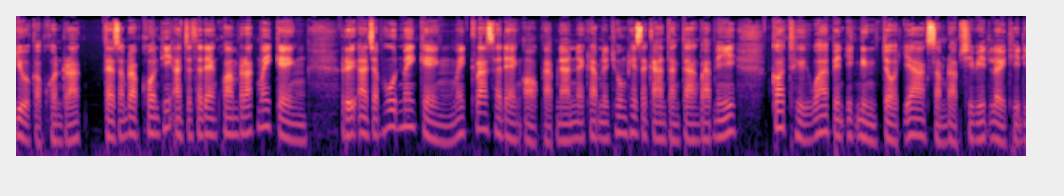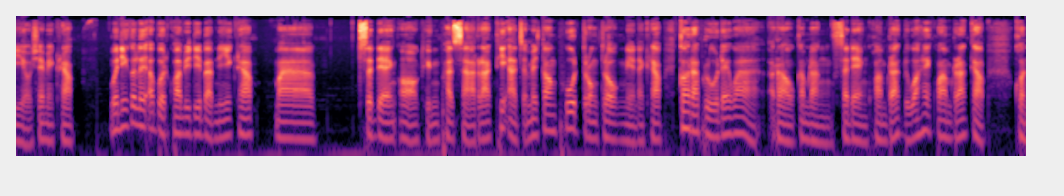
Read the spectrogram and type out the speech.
อยู่กับคนรัก แต่สำหรับคนที่อาจจะแสดงความรักไม่เก่ง หรืออาจจะพูดไม่เก่ง ไม่กล้าแสดงออกแบบนั้นนะครับ ในช่วงเทศกาลต่างๆ แบบนี้ ก็ถือว่าเป็นอีกหนึ่งโจทย์ยากสำหรับชีวิตเลยทีเดียวใช่ไหมครับ วันนี้ก็เลยเอาบทความดีๆ แบบนี้ครับ มาแสดงออกถึงภาษารักที่อาจจะไม่ต้องพูดตรงๆเนี่ยนะครับ ก็รับรู้ได้ว่าเรากำลังแสดงความรักหรือว่าให้ความรักกับคน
